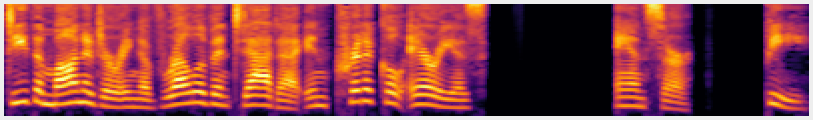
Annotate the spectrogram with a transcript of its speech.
D. The monitoring of relevant data in critical areas. Answer. B.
